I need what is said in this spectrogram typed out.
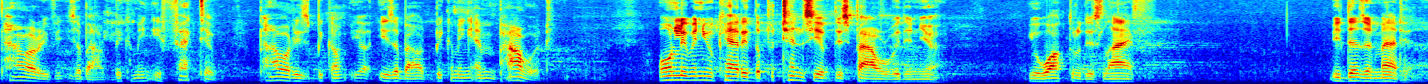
Power is about becoming effective. Power is become… is about becoming empowered. Only when you carry the potency of this power within you, you walk through this life, it doesn't matter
